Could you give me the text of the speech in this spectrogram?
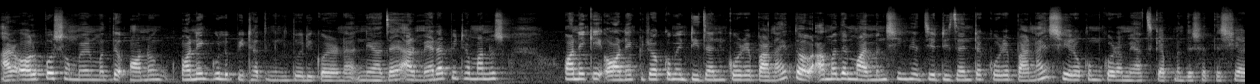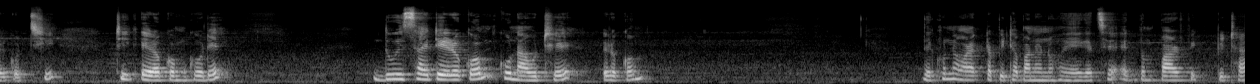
আর অল্প সময়ের মধ্যে অনেক অনেকগুলো পিঠা কিন্তু তৈরি করে নেওয়া যায়। আর মেরা পিঠা মানুষ অনেকেই অনেক রকমের ডিজাইন করে বানায়। তো আমাদের ময়মনসিংহের যে ডিজাইনটা করে বানায়, সেরকম করে আমি আজকে আপনাদের সাথে শেয়ার করছি। ঠিক এরকম করে। দুই সাইডে এরকম, কোনা উঠে এরকম। দেখুন, আমার একটা পিঠা বানানো হয়ে গেছে, একদম পারফেক্ট পিঠা।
